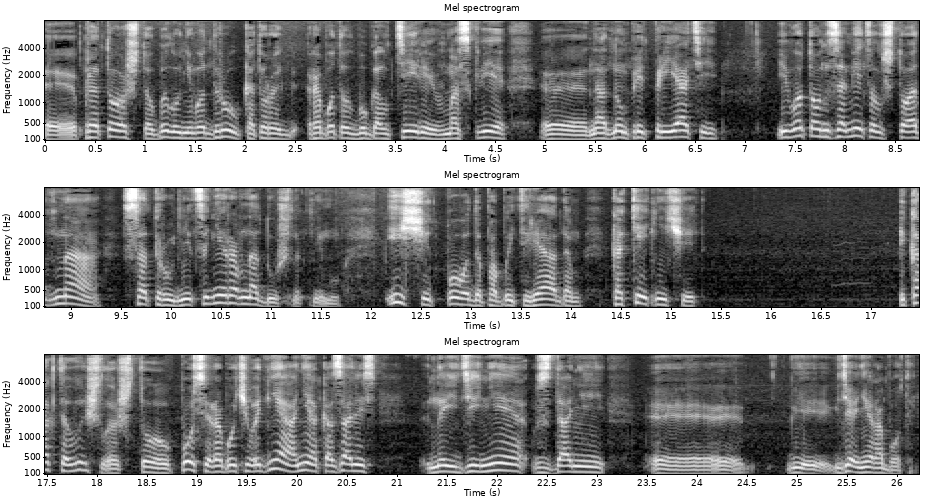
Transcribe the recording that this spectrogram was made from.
э, про то, что был у него друг, который работал в бухгалтерии в Москве э, на одном предприятии – и вот он заметил, что одна сотрудница неравнодушна к нему, ищет повода побыть рядом, кокетничает. И как-то вышло, что после рабочего дня они оказались наедине в здании, э, где они работали.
